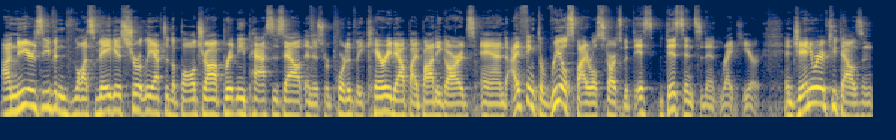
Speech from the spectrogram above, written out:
On New Year's Eve in Las Vegas, shortly after the ball drop, Britney passes out and is reportedly carried out by bodyguards. And I think the real spiral starts with this this incident right here. In January of 2000,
